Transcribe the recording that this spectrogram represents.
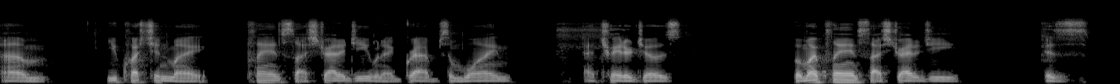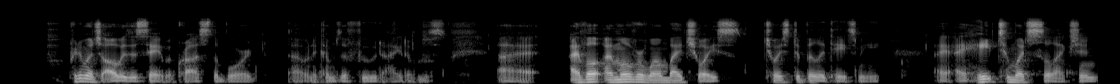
Um, you questioned my plan slash strategy when I grabbed some wine at Trader Joe's, but my plan slash strategy is pretty much always the same across the board uh, when it comes to food items. Uh, I've I'm overwhelmed by choice. Choice debilitates me. I, I hate too much selection.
